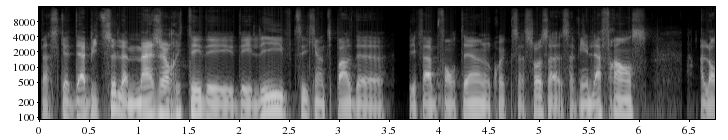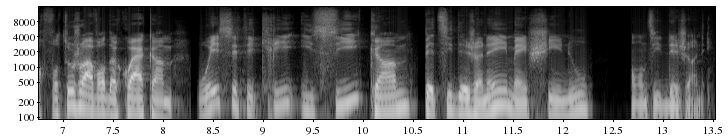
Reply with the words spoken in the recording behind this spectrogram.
Parce que d'habitude, la majorité des, des livres, tu sais, quand tu parles de, des femmes fontaines ou quoi que ce soit, ça, ça vient de la France. Alors, faut toujours avoir de quoi comme oui, c'est écrit ici comme petit déjeuner, mais chez nous, on dit déjeuner.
